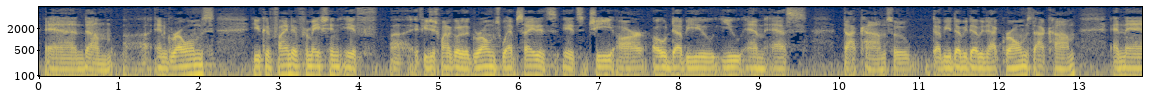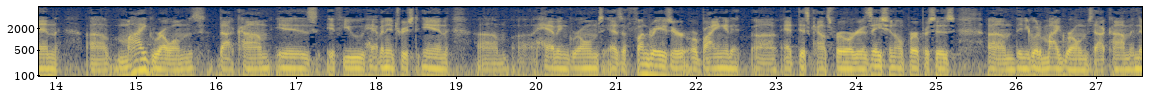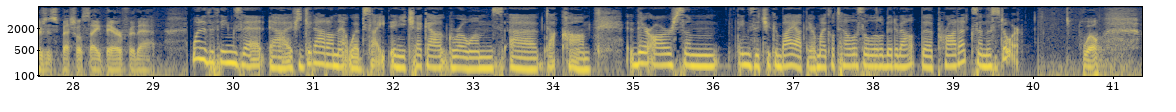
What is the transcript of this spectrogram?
and um, uh, and Growums you can find information if uh, if you just want to go to the Growums website. It's it's g r o w u m s dot com. So www.growums.com, and then uh, mygrowums.com is if you have an interest in um, uh, having Growums as a fundraiser or buying it at, uh, at discounts for organizational purposes, um, then you go to mygrowums.com and there's a special site there for that. One of the things that uh, if you get out on that website and you check out growums.com, uh, there are some things that you can buy out there. Michael, tell us a little bit about the products and the store. Well,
